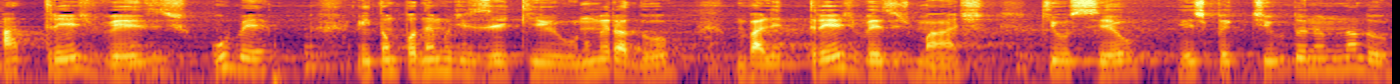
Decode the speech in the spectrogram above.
a 3 vezes o B. Então, podemos dizer que o numerador vale 3 vezes mais que o seu respectivo denominador.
